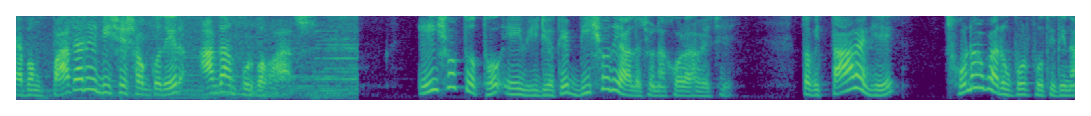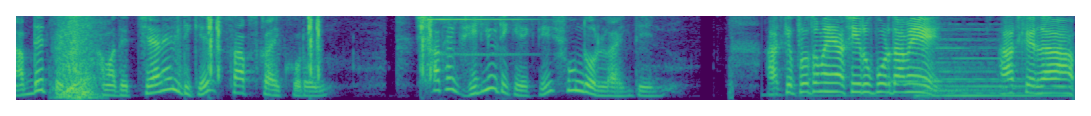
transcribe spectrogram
এবং বাজারের বিশেষজ্ঞদের আগাম পূর্বাভাস? এই সব তথ্য এই ভিডিওতে বিশদে আলোচনা করা হয়েছে। তবে তার আগে সোনা বা উপর প্রতিদিন আপডেট পেতে আমাদের চ্যানেলটিকে সাবস্ক্রাইব করুন। সাথে ভিডিওটিকে একটি সুন্দর লাইক দিন। আজকে প্রথমে আসি রুপোর দামে। আজকের দাম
